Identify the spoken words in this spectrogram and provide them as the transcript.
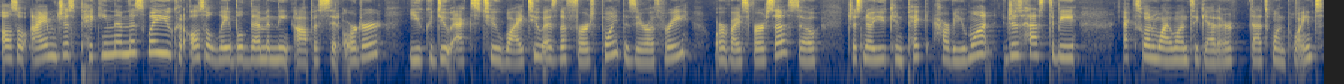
Also, I'm just picking them this way. You could also label them in the opposite order. You could do x2, y2 as the first point, the 0, 3, or vice versa. So just know you can pick however you want. It just has to be x1, y1 together. That's one point.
